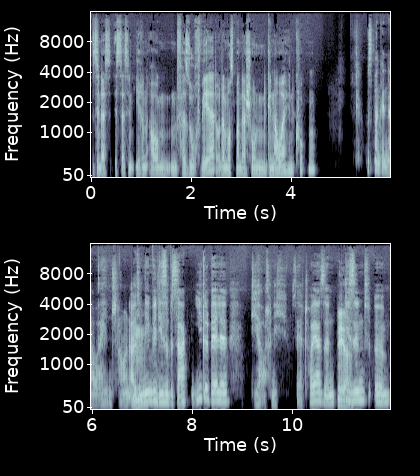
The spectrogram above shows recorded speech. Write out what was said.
sind das, ist das in Ihren Augen ein Versuch wert oder muss man da schon genauer hingucken? Muss man genauer hinschauen. Also mhm. nehmen wir diese besagten Igelbälle, die ja auch nicht sehr teuer sind, ja. die sind ähm,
